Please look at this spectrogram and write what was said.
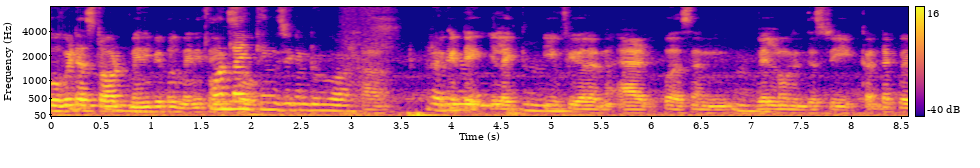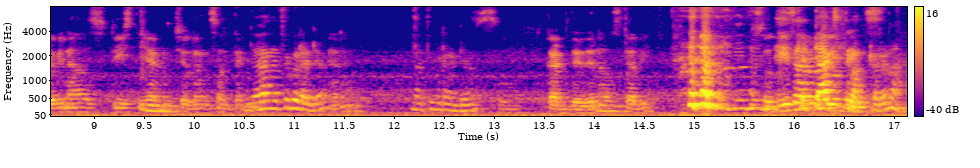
COVID has taught many people many things. online so, things you can do uh, uh, you can take like Mm. if you are an ad person, Mm. well known in the street, conduct webinars, teach the young Mm. children something. Yeah, that's a good idea. You know, That's a good idea. so cut दे देना उसका भी. So these are a tax few की बात things. करो ना.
